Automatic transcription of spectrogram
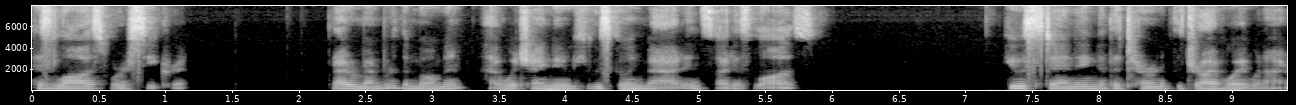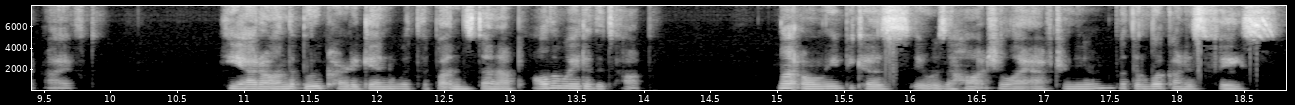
His laws were a secret, but I remember the moment at which I knew he was going mad inside his laws. He was standing at the turn of the driveway when I arrived. He had on the blue cardigan with the buttons done up all the way to the top. not only because it was a hot July afternoon, but the look on his face.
